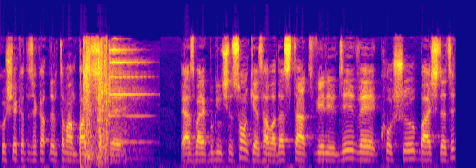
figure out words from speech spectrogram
Koşuya katacak atların tamam başladı. Beyaz bayrak bugün için son kez havada start verildi ve koşu başladı.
